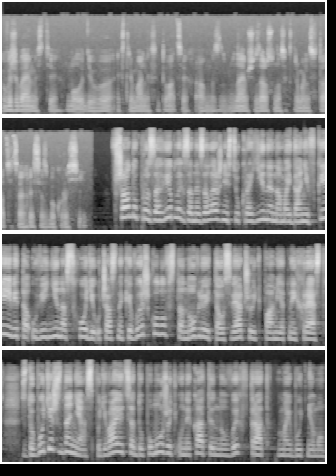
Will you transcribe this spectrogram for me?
виживаємості молоді в екстремальних ситуаціях. А ми знаємо, що зараз у нас екстремальна ситуація це агресія з боку Росії. Вшану про загиблих за незалежність України на Майдані в Києві та у війні на Сході учасники вишколу встановлюють та освячують пам'ятний хрест. Здобуті ж знання, сподіваються, допоможуть уникати нових втрат в майбутньому.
